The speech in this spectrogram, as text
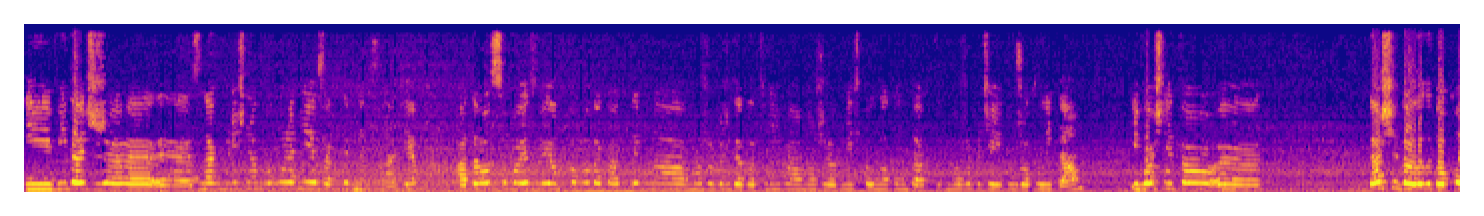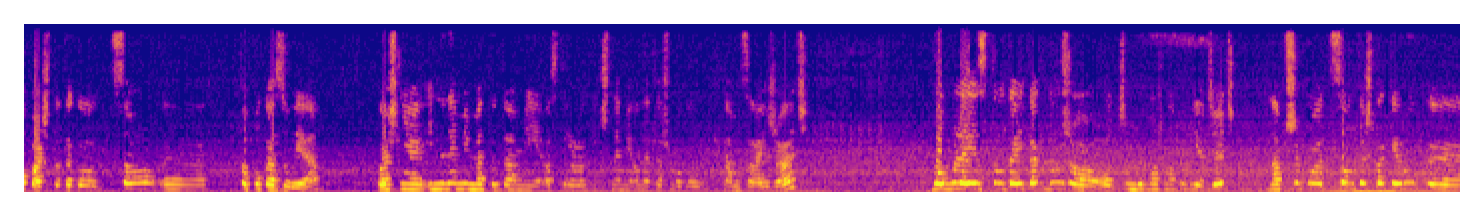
I widać, że e, znak bliźniąt w ogóle nie jest aktywnym znakiem, a ta osoba jest wyjątkowo taka aktywna, może być gadatliwa, może mieć pełno kontaktów, może być jej dużo tu i tam. I właśnie to e, da się do, dokopać do tego, co e, to pokazuje. Właśnie innymi metodami astrologicznymi one też mogą tam zajrzeć. W ogóle jest tutaj tak dużo, o czym by można powiedzieć. Na przykład są też takie ruchy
